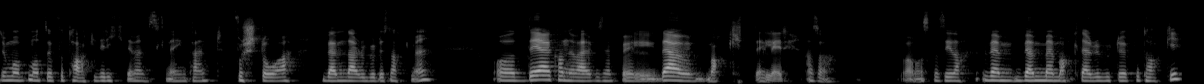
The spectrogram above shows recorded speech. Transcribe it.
Du må på en måte få tak i de riktige menneskene internt. Forstå hvem det er du burde snakke med. Og det kan jo være for eksempel Det er jo makt, eller altså Hva man skal si, da. Hvem, hvem med makt er det du burde få tak i,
